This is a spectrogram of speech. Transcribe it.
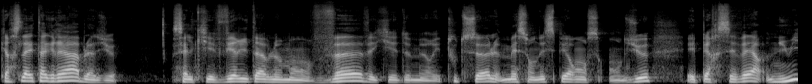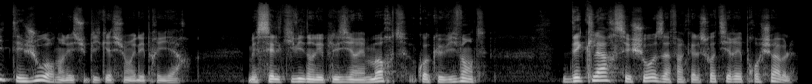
car cela est agréable à Dieu celle qui est véritablement veuve et qui est demeurée toute seule, met son espérance en Dieu et persévère nuit et jour dans les supplications et les prières. Mais celle qui vit dans les plaisirs est morte, quoique vivante. Déclare ces choses afin qu'elles soient irréprochables.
